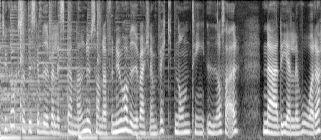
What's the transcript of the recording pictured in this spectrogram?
Jag tycker också att det ska bli väldigt spännande nu Sandra, för nu har vi ju verkligen väckt någonting i oss här när det gäller våra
